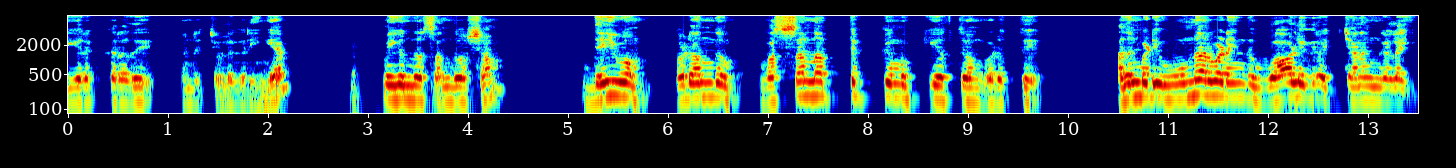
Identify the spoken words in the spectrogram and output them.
இருக்கிறது என்று சொல்லுகிறீங்க. மிகுந்த சந்தோஷம். தெய்வம் தொடர்ந்தும் வசனத்துக்கு முக்கியத்துவம் கொடுத்து அதன்படி உணர்வடைந்து வாழுகிற ஜனங்களை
